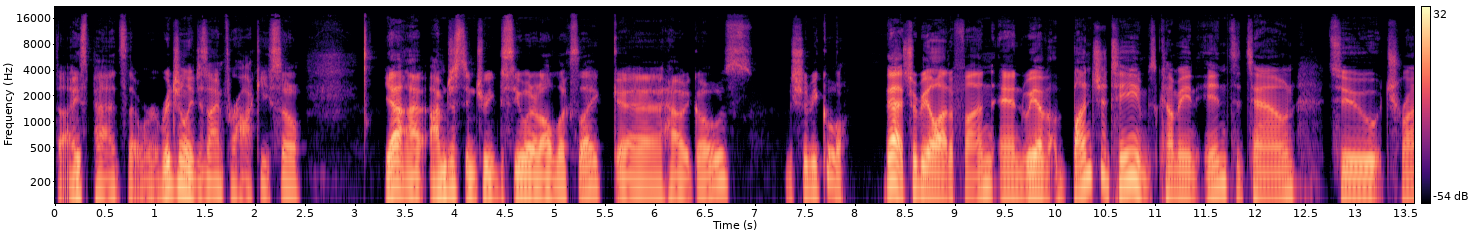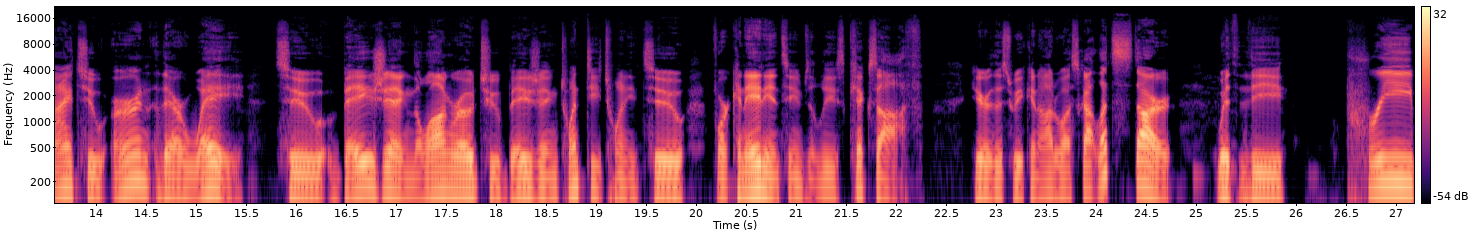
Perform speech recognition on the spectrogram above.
the ice pads that were originally designed for hockey. So, yeah, I, I'm just intrigued to see what it all looks like, uh, how it goes. It should be cool. Yeah, it should be a lot of fun. And we have a bunch of teams coming into town to try to earn their way to Beijing. The long road to Beijing 2022 for Canadian teams, at least, kicks off here this week in Ottawa. Scott, let's start with the pre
